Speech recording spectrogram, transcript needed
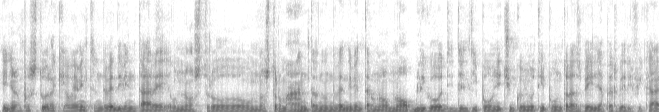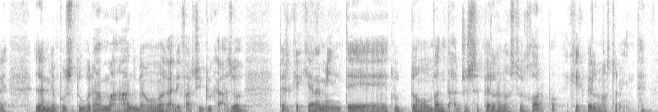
e di una postura che ovviamente non deve diventare un nostro, un nostro mantra, non deve diventare un, un obbligo di, del tipo ogni 5 minuti punto la sveglia per verificare la mia postura, ma dobbiamo magari farci più caso perché chiaramente è tutto un vantaggio sia per il nostro corpo che per la nostra mente.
